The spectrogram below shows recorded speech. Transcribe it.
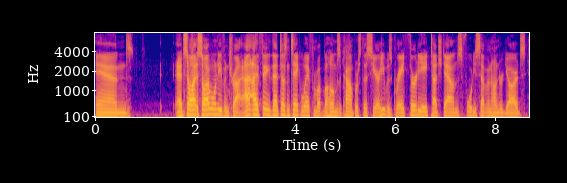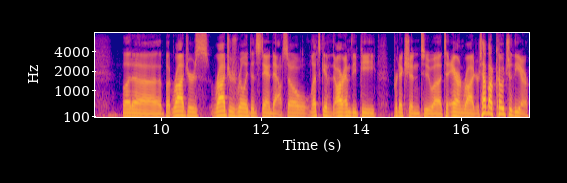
and and so I so I won't even try. I, I think that doesn't take away from what Mahomes accomplished this year. He was great, thirty eight touchdowns, forty seven hundred yards. But uh, but Rodgers Rodgers really did stand out. So let's give our MVP prediction to uh, to Aaron Rodgers. How about Coach of the Year?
